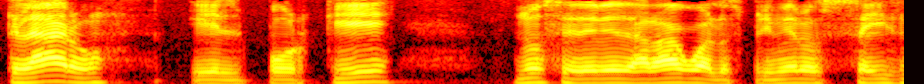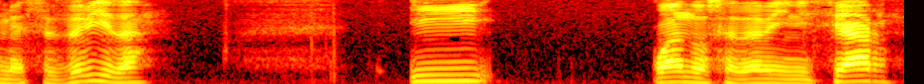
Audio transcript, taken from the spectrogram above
claro el por qué no se debe dar agua los primeros seis meses de vida y cuándo se debe iniciar,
